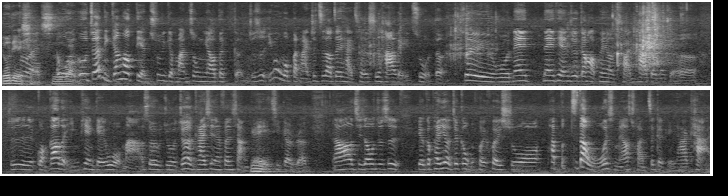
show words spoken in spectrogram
有点小失望。我我觉得你刚好点出一个蛮重要的梗，就是因为我本来就知道这台车是哈雷做的，所以我那那一天就刚好朋友传他的那个就是广告的影片给我嘛，所以我就我就很开心的分享给几个人，嗯、然后其中就是有个朋友就跟我回馈说，他不知道我为什么要传这个给他看，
